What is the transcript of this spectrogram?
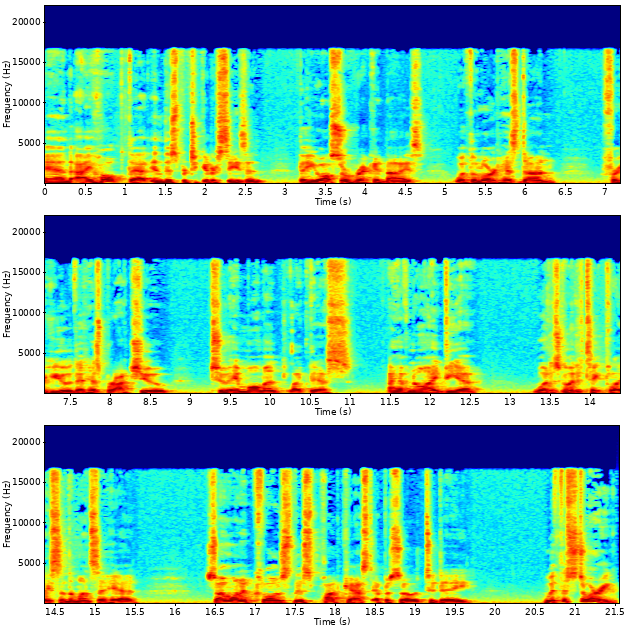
and I hope that in this particular season, that you also recognize what the Lord has done for you that has brought you to a moment like this. I have no idea what is going to take place in the months ahead. So I want to close this podcast episode today with a story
